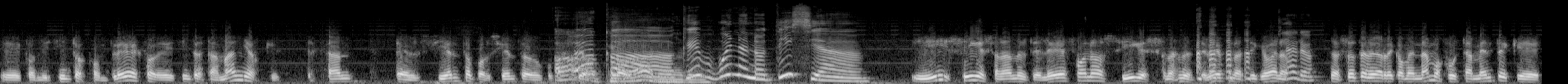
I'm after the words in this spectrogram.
eh, con distintos complejos de distintos tamaños que están el 100% de ocupación. ¡Ah, ¡Qué buena noticia! Y sigue sonando el teléfono, sigue sonando el teléfono, así que bueno, nosotros le recomendamos justamente que,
